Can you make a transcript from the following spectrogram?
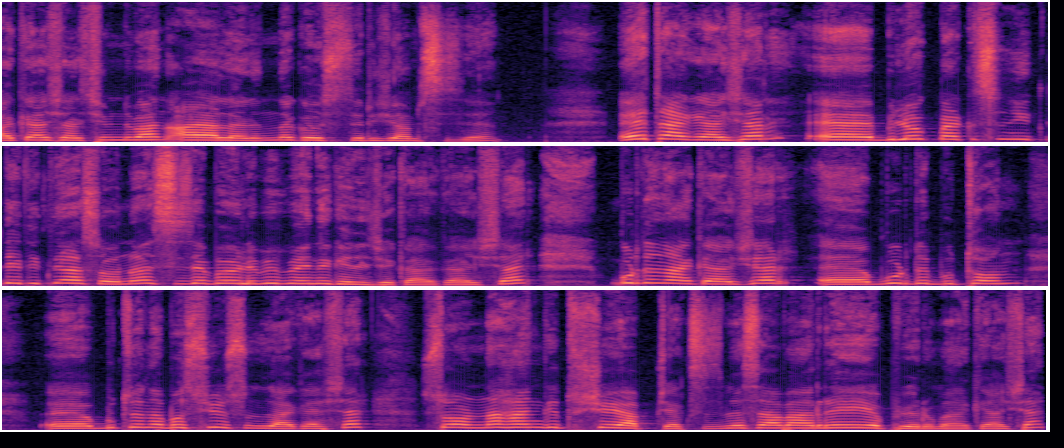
Arkadaşlar şimdi ben ayarlarını da göstereceğim size. Evet arkadaşlar e, blok makrosunu yükledikten sonra size böyle bir menü gelecek arkadaşlar. Buradan arkadaşlar e, burada buton e, butona basıyorsunuz arkadaşlar. Sonra hangi tuşa yapacaksınız? Mesela ben R yapıyorum arkadaşlar.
